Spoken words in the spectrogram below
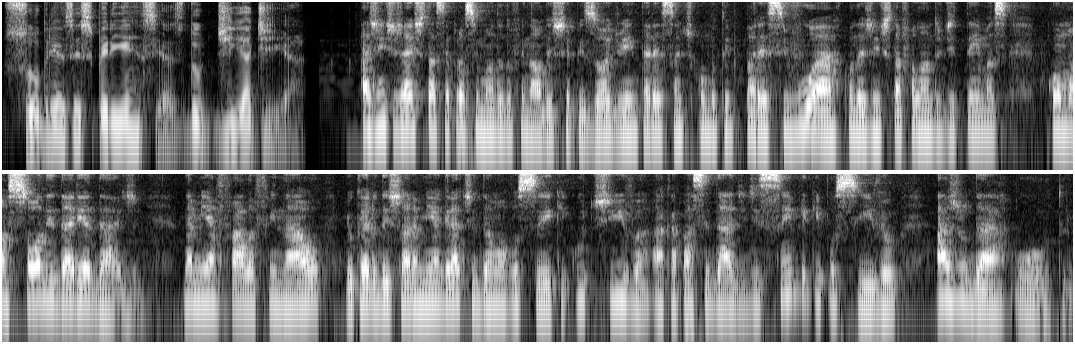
sobre as experiências do dia a dia. A gente já está se aproximando do final deste episódio e é interessante como o tempo parece voar quando a gente está falando de temas como a solidariedade. Na minha fala final, eu quero deixar a minha gratidão a você que cultiva a capacidade de, sempre que possível, ajudar o outro.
